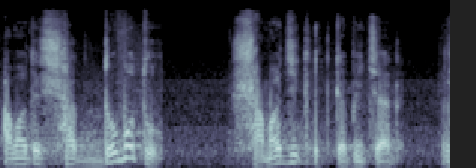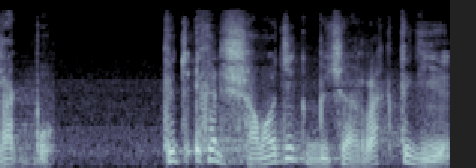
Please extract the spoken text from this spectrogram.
আমাদের সাধ্যমতো সামাজিক একটা বিচার রাখব। কিন্তু এখানে সামাজিক বিচার রাখতে গিয়ে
